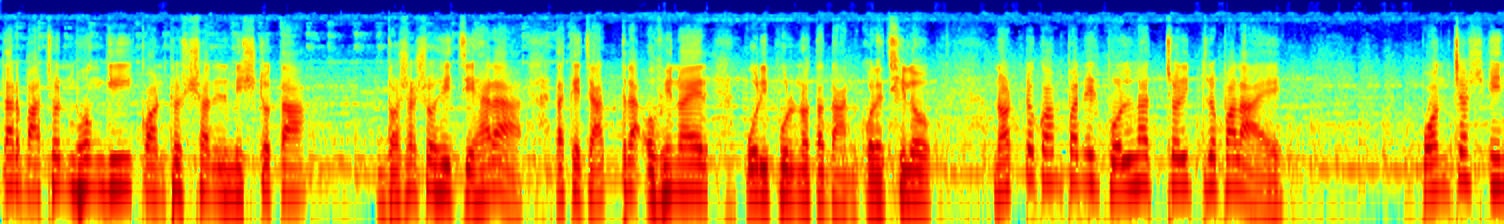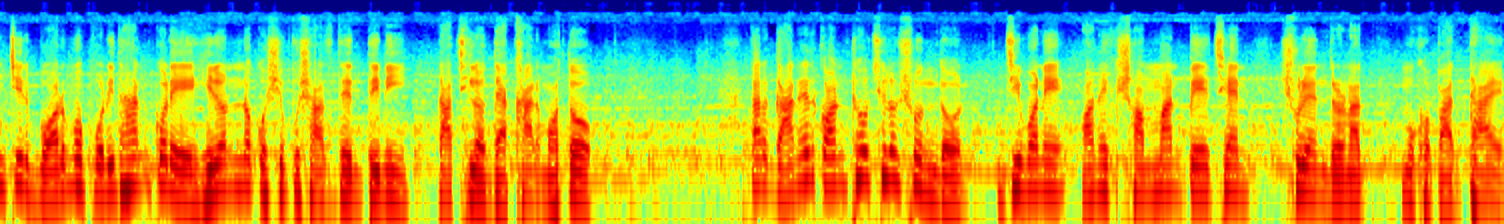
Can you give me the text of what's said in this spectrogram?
তার বাচনভঙ্গি, কণ্ঠস্বরের মিষ্টতা, দশাসহী চেহারা তাকে যাত্রা অভিনয়ের পরিপূর্ণতা দান করেছিল। নট্য কোম্পানির প্রহ্লাদ চরিত্রপালায় পঞ্চাশ ইঞ্চির বর্ম পরিধান করে হিরণ্যকশিপু সাজতেন তিনি। তা ছিল দেখার মতো। তার গানের কণ্ঠও ছিল সুন্দর। জীবনে অনেক সম্মান পেয়েছেন সুরেন্দ্রনাথ মুখোপাধ্যায়।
